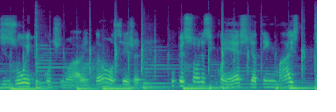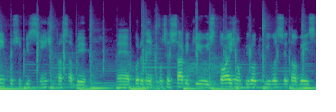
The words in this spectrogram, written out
18 que continuaram. Então, ou seja, o pessoal já se conhece, já tem mais tempo suficiente para saber. É, por exemplo, você sabe que o Stoy é um piloto que você talvez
